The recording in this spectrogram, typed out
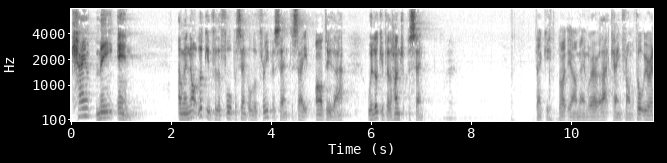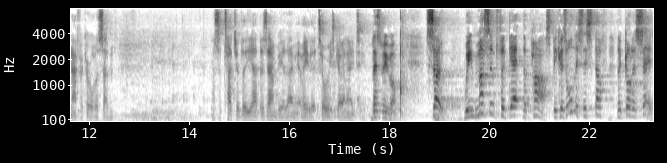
Count me in. And we're not looking for the 4% or the 3% to say, I'll do that. We're looking for the 100%. Thank you. Like the Amen, wherever that came from. I thought we were in Africa all of a sudden. That's a touch of the, uh, the Zambia, maybe that Tori's going out to. Let's move on. So, we mustn't forget the past because all this is stuff that God has said.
